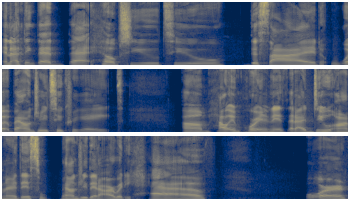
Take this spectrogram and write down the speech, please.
and I think that that helps you to decide what boundary to create. Um, how important it is that I do honor this boundary that I already have, or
